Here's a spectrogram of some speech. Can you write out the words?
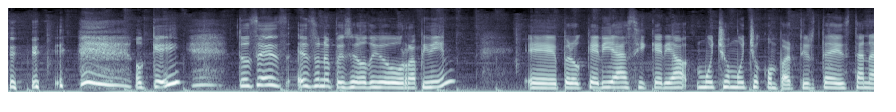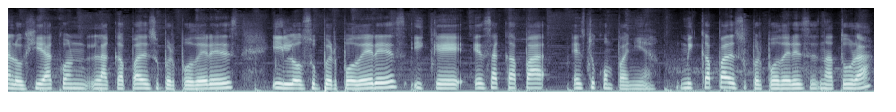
ok, entonces es un episodio rapidín. Eh, pero quería, sí, quería mucho, mucho compartirte esta analogía con la capa de superpoderes y los superpoderes y que esa capa es tu compañía. Mi capa de superpoderes es Natura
